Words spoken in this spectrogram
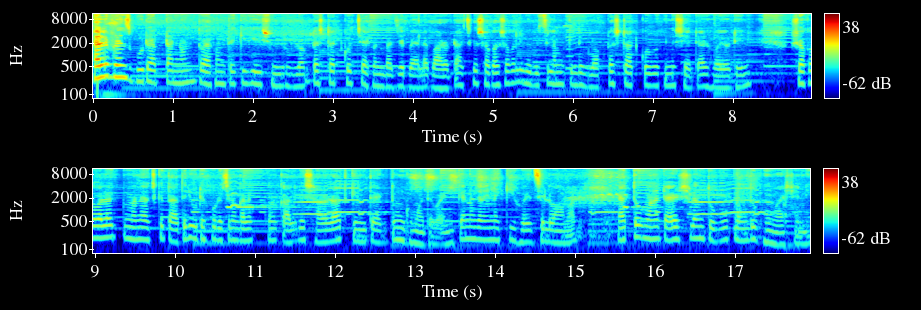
হ্যালো ফ্রেন্ডস, গুড আফটারনুন। তো এখন থেকে এই সুন্দর ব্লগটা স্টার্ট করছি। এখন বাজে বেলা বারোটা। আজকে সকাল সকালে ভেবেছিলাম কিন্তু ব্লগটা স্টার্ট করব কিন্তু সেটা আর হয়ে ওঠেনি। সকালবেলা মানে আজকে তাড়াতাড়ি উঠে পড়েছিলাম কারণ কালকে সারা রাত কিন্তু একদম ঘুমাতে পারিনি। কেন জানি না কী হয়েছিল আমার। এত মানে টায়ার্ড ছিলাম তবুও কিন্তু ঘুম আসেনি।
